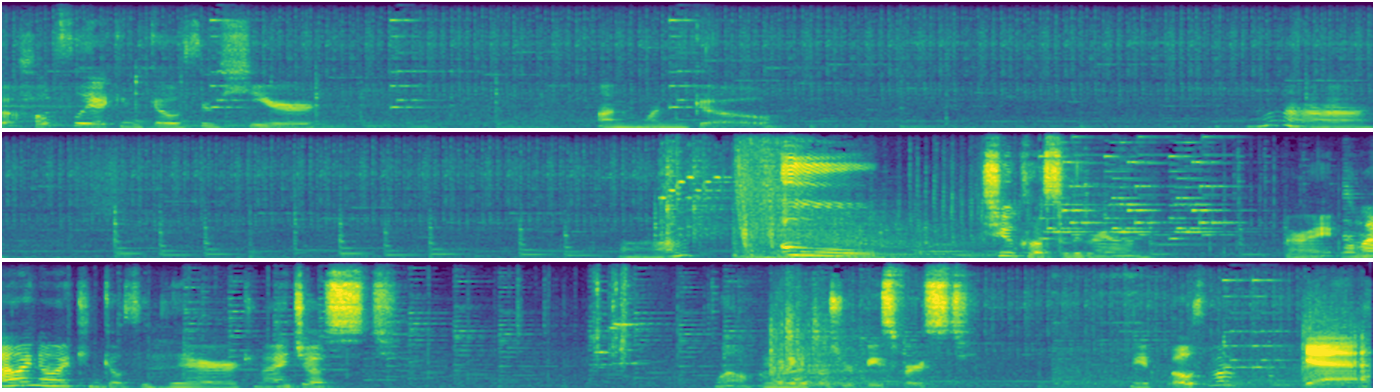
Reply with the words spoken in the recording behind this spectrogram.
but hopefully I can go through here on one go. Ah. Um. Oh! Too close to the ground. Alright, well now I know I can go through there. Can I just... Well, I'm gonna get those rupees first. Get both of them? Yeah.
